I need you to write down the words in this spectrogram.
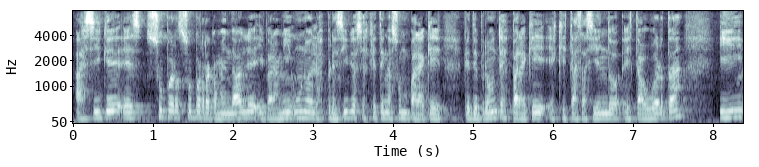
Así que es súper, súper recomendable y para mí uno de los principios es que tengas un para qué, que te preguntes para qué es que estás haciendo esta huerta y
